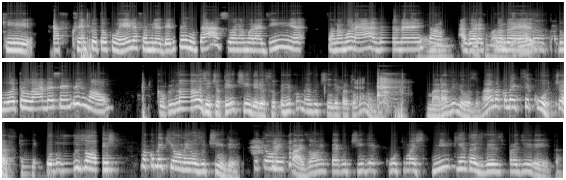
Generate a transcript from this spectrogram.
que sempre que eu tô com ele, a família dele pergunta, ah, sua namoradinha, sua namorada, né, e tal. Agora, quando é do outro lado, é sempre irmão. Não, gente, eu tenho Tinder, eu super recomendo o Tinder para todo mundo. Maravilhoso. Ah, mas como é que você curte? Ué, todos os homens. Mas como é que homem usa o Tinder? O que, que o homem faz? O homem pega o Tinder, curte umas 1.500 vezes para a direita.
